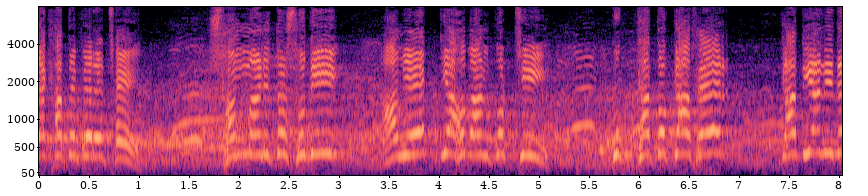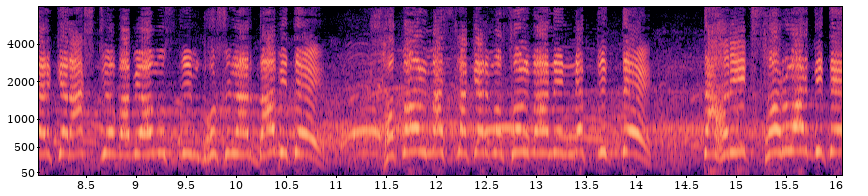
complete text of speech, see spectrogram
দেখাতে পেরেছে। সম্মানিত সুদী, আমি একটি আহ্বান করছি, কুখ্যাত কাফের কাদিয়ানিদেরকে রাষ্ট্রীয়ভাবে অমুসলিম ঘোষণার দাবিতে সকল মাসলাকের মুসলমানের নেতৃত্বে তাহরিক সরওয়ার দিতে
